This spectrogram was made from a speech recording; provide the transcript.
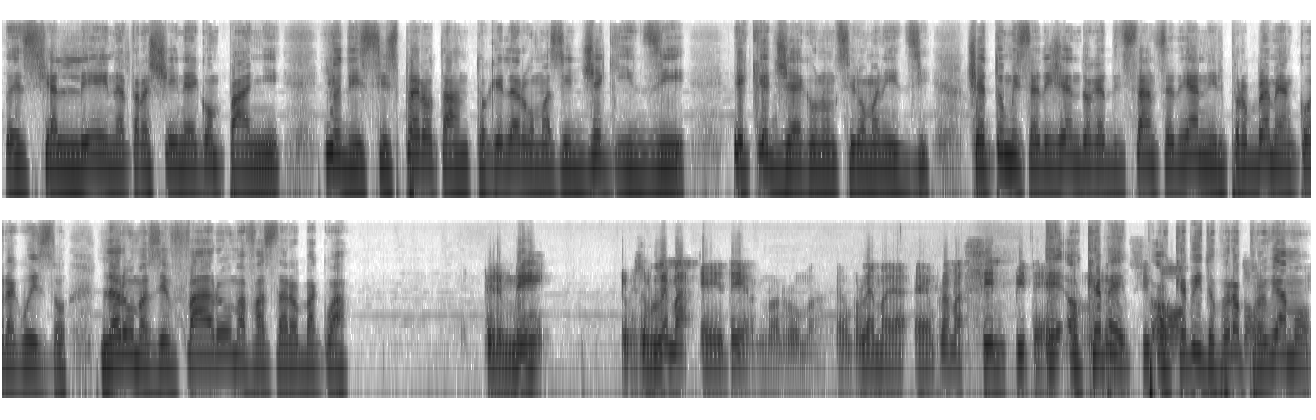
eh, si allena, trascina i compagni, io dissi spero tanto che la Roma si gechizzi e che Geco non si romanizzi. Cioè tu mi stai dicendo che a distanza di anni il problema è ancora questo, la Roma se fa a Roma fa sta roba qua. Per me questo problema è eterno a Roma, è un problema, è un problema sempiterno. Eh, ho, capi- ho capito, però proviamo,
